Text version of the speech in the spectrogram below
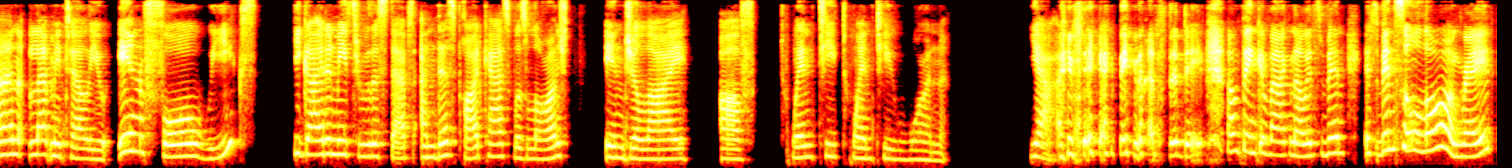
And let me tell you, in four weeks, he guided me through the steps, and this podcast was launched in July of 2021. Yeah, I think I think that's the date. I'm thinking back now. It's been it's been so long, right?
